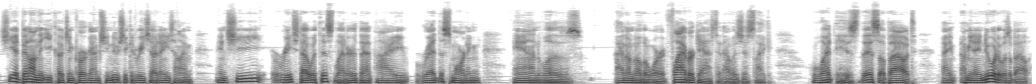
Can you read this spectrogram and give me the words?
She had been on the e coaching program. She knew she could reach out anytime. And she reached out with this letter that I read this morning and was, I don't know the word, flabbergasted. I was just like, what is this about? I, I mean, I knew what it was about.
